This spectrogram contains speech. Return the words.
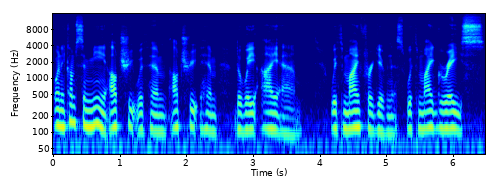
when it comes to me, I'll treat with him, I'll treat him the way I am with my forgiveness, with my grace.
